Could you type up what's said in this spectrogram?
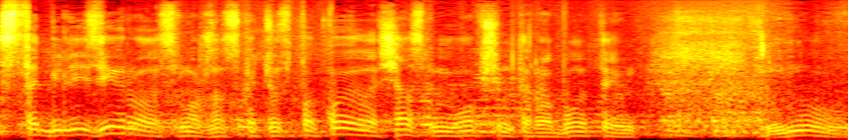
стабилизировалось, можно сказать, успокоилось, сейчас мы, в общем-то, работаем ну,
